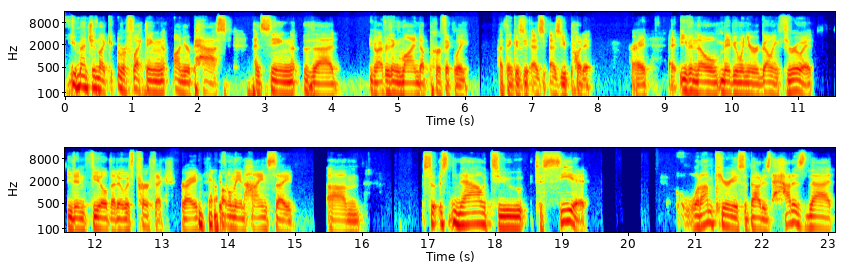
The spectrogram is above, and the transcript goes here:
you mentioned like reflecting on your past and seeing that you know everything lined up perfectly i think as as as you put it right? Even though maybe when you were going through it you didn't feel that it was perfect right? No. it's only in hindsight. Um so now to to see it what i'm curious about is how does that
